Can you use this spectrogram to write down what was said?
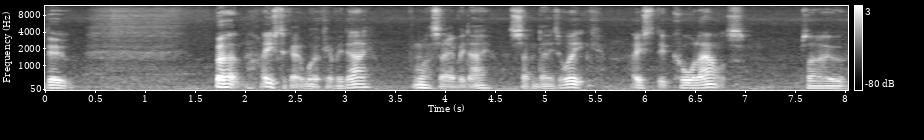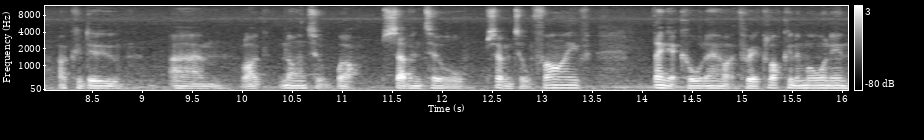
do. But I used to go to work every day. When I say every day seven days a week. I used to do call outs so I could do um, like nine to well seven till seven till five then get called out at three o'clock in the morning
